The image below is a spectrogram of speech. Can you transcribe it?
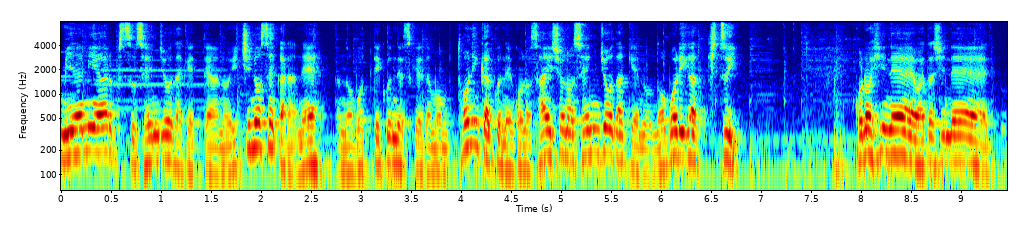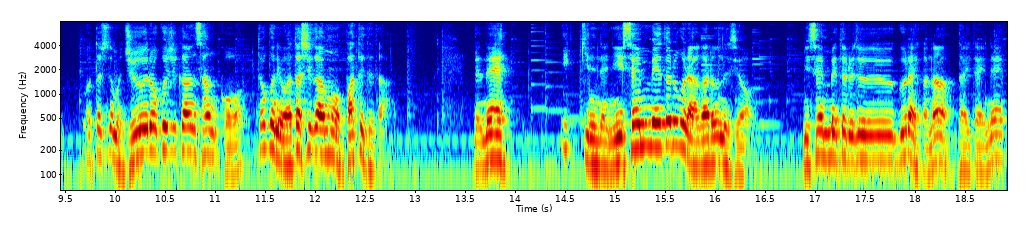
南アルプス戦場岳ってあの一ノ瀬からね登っていくんですけれどもとにかくねこの最初の戦場岳の登りがきつい。この日ね私ね私でも16時間参考特に私がもうバテてた。でね一気にね2000メートルぐらい上がるんですよ。2000メートルぐらいかな大体ね。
